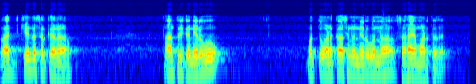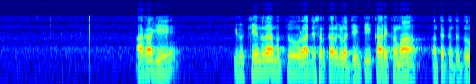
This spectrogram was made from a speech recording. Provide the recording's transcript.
ರಾಜ್ಯ, ಕೇಂದ್ರ ಸರ್ಕಾರ ತಾಂತ್ರಿಕ ನೆರವು ಮತ್ತು ಹಣಕಾಸಿನ ನೆರವನ್ನು ಸಹಾಯ ಮಾಡ್ತದೆ. ಹಾಗಾಗಿ ಇದು ಕೇಂದ್ರ ಮತ್ತು ರಾಜ್ಯ ಸರ್ಕಾರಗಳ ಜಂಟಿ ಕಾರ್ಯಕ್ರಮ ಅಂತಕ್ಕಂಥದ್ದು.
